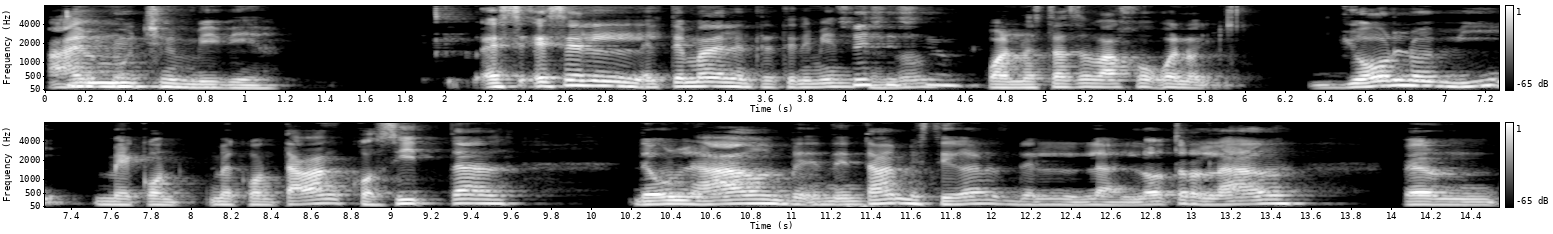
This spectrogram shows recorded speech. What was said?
Hay mucha envidia es, es el, el, tema del entretenimiento, ¿no? Cuando estás debajo, bueno, yo lo vi, me, me contaban cositas de un lado, intentaba investigar del, otro lado, pero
